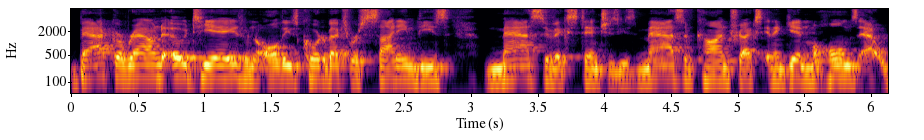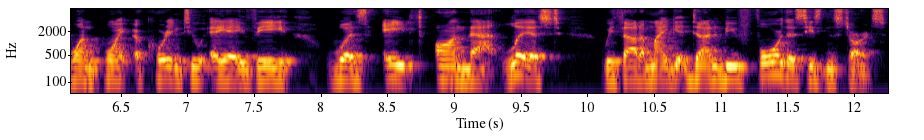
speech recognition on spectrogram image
back around OTAs when all these quarterbacks were signing these massive extensions, these massive contracts. And again, Mahomes at one point, according to AAV, was eighth on that list. We thought it might get done before the season starts.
